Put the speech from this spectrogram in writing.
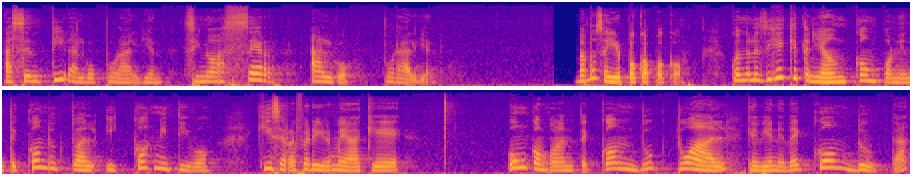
a sentir algo por alguien, sino a hacer algo por alguien. Vamos a ir poco a poco. Cuando les dije que tenía un componente conductual y cognitivo, quise referirme a que un componente conductual que viene de conducta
